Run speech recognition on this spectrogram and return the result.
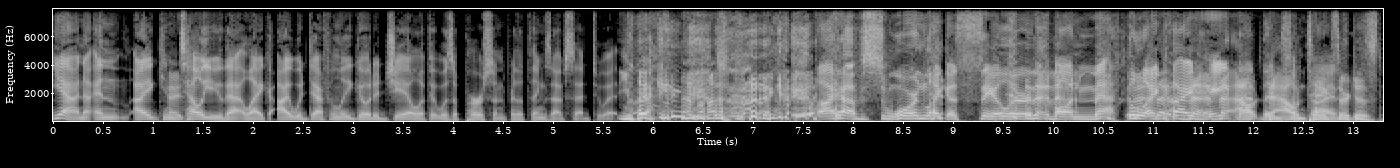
Yeah, and, and I can And- tell you that like I would definitely go to jail if it was a person for the things I've said to it. Like, like, I have sworn like a sailor The- the- on meth. Like the, I hate the that out- thing the outtakes sometimes. are just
